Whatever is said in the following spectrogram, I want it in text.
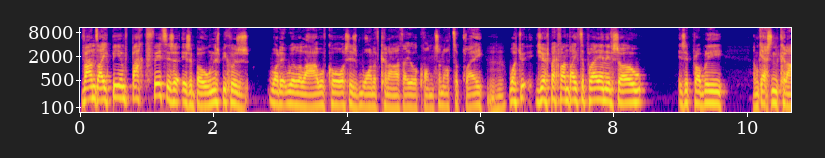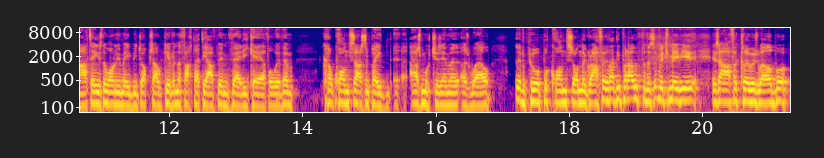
Van Dijk being back fit is a, is a bonus because what it will allow, of course, is one of Canate or Quansah not to play. Mm -hmm. What do, do you expect Van Dijk to play? And if so, is it probably... I'm guessing Canate is the one who maybe drops out, given the fact that they have been very careful with him. Quansah hasn't played uh, as much as him uh, as well. Liverpool put Quansah on the graphic that he put out for this, which maybe is half a clue as well, but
